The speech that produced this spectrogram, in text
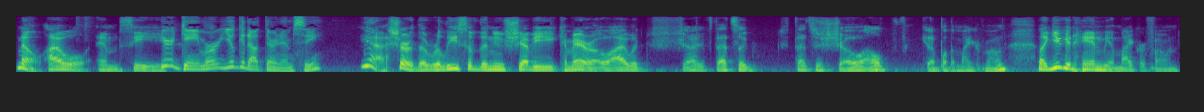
no i will mc you're a gamer. You'll get out there and MC. yeah, sure. The release of the new Chevy Camaro, I would if that's a if that's a show, I'll get up with a microphone. Like you could hand me a microphone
